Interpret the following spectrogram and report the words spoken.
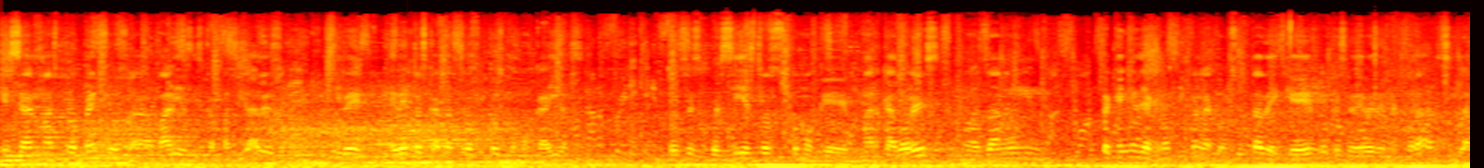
que sean más propensos a varias discapacidades, inclusive eventos catastróficos como caídas. Entonces, pues sí, estos como que marcadores nos dan un pequeño diagnóstico en la consulta de qué es lo que se debe de mejorar, si la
